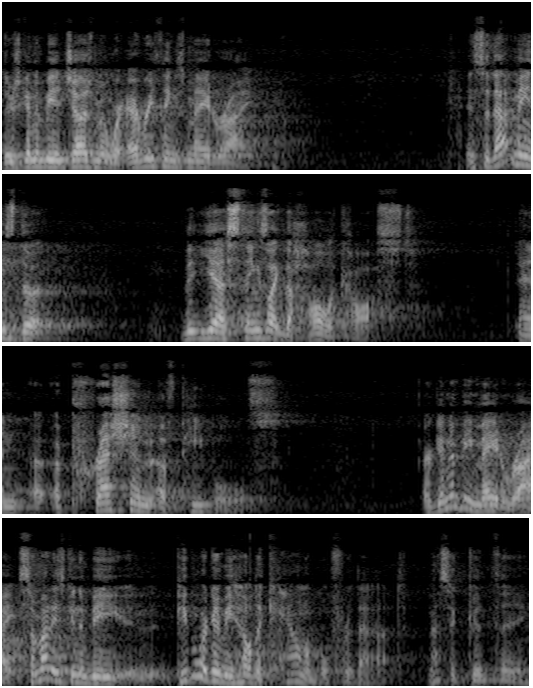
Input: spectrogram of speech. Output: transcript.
there's going to be a judgment where everything's made right. And so that means that, that yes, things like the Holocaust and oppression of peoples are going to be made right. Somebody's going to be, people are going to be held accountable for that. That's a good thing.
